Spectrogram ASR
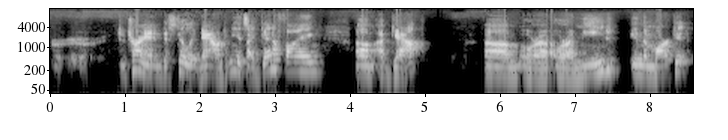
for to try and distill it down, to me, it's identifying um, a gap um, or a or a need in the market,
